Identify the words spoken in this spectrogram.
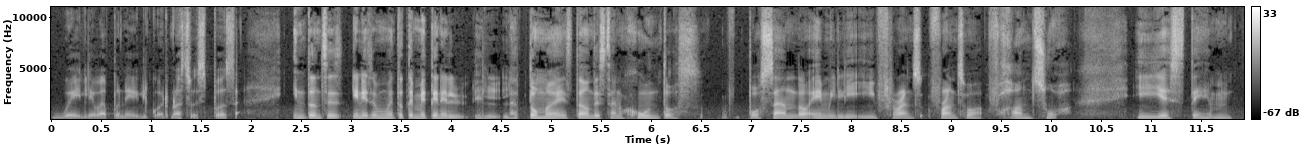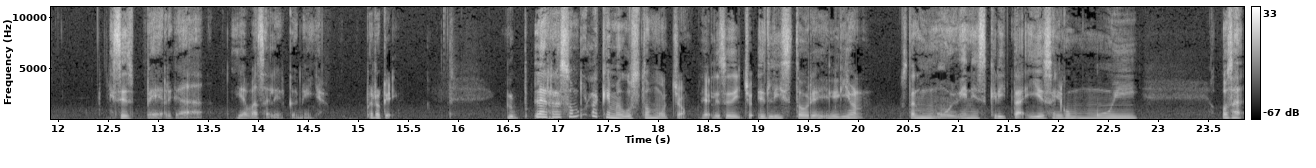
güey, le va a poner el cuerno a su esposa. Entonces, en ese momento te meten el, la toma esta donde están juntos, posando, Emily y François. François. Y este, dices, verga, ya va a salir con ella. Pero ok. La razón por la que me gustó mucho, ya les he dicho, es la historia y el guion. Están muy bien escrita y es algo muy... O sea,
